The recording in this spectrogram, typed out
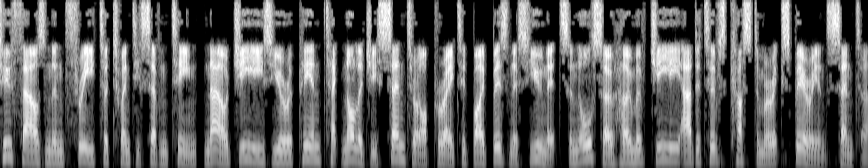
2003 to 2017. Now GE's European Technology Center operated by business units and also home of GE Additive's Customer Experience Center.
